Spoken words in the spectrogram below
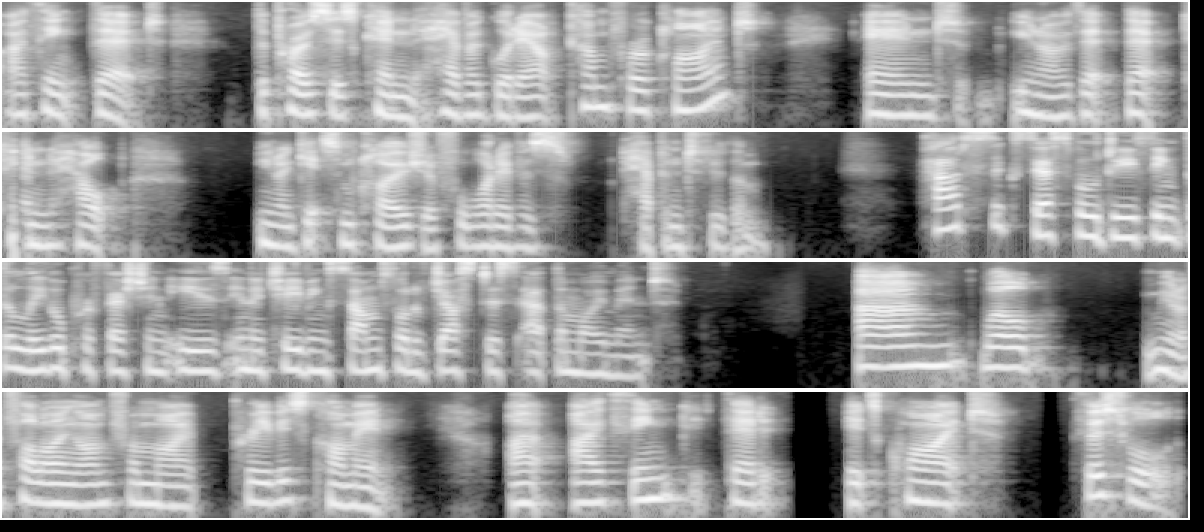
I think that the process can have a good outcome for a client and you know that that can help you know get some closure for whatever's happened to them how successful do you think the legal profession is in achieving some sort of justice at the moment um, well, you know, following on from my previous comment, I, I think that it's quite, first of all,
